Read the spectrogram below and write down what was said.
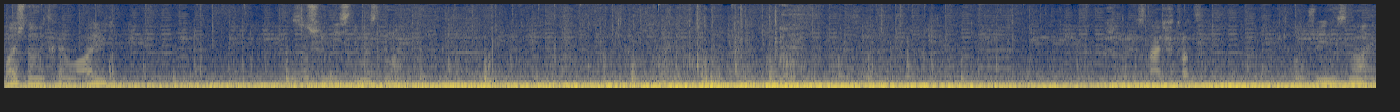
Бач, відкривають. відкривають. Зашибісь, знімай, знімай. Що не знаю, хто це? Може і не знаю.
